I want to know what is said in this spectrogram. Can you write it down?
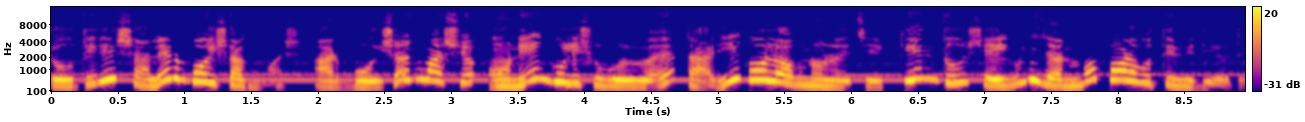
চৌত্রিশ সালের বৈশাখ মাস, আর বৈশাখ মাসে অনেকগুলি শুভ বিবাহের তারিখ ও লগ্ন রয়েছে। কিন্তু সেইগুলি জানব পরবর্তী ভিডিওতে।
